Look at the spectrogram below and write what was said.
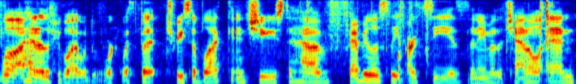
well, I had other people I would work with, but Teresa Black, and she used to have Fabulously Artsy is the name of the channel, and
